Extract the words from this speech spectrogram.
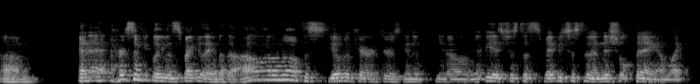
Um, and I heard some people even speculating about that. Oh, I don't know if this Yoda character is gonna, you know, maybe it's just a maybe it's just an initial thing. I'm like,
